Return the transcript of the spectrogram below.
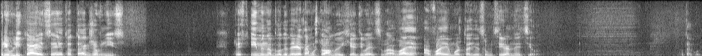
привлекается это также вниз – то есть именно благодаря тому, что оно их и одевается в Авая, Авая может одеться в материальное тело. Вот так вот.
